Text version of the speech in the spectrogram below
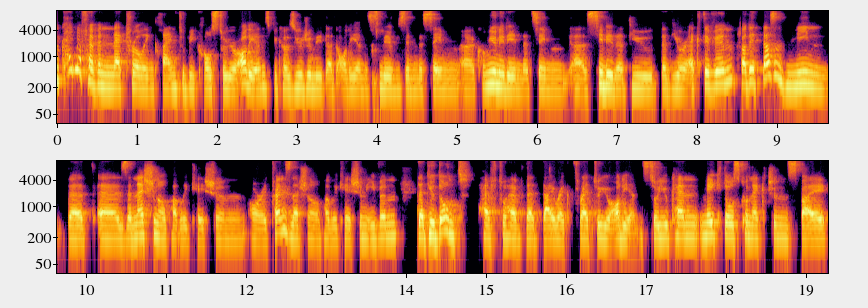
you kind of have a natural incline to be close to your audience because usually that audience lives in the same uh, community in that same uh, city that you that you're active in. But it doesn't mean that as a national publication or a transnational publication even that you don't have to have that direct threat to your audience. So you can make those connections by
